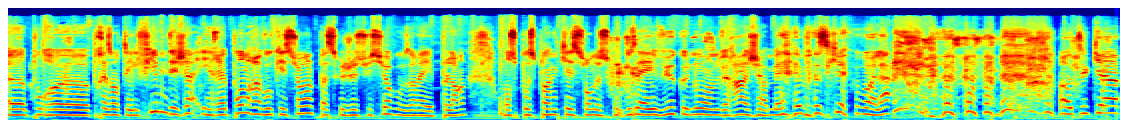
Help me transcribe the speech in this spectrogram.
euh, pour euh, présenter le film déjà et répondre à vos questions parce que je suis sûre que vous en avez plein. On se pose plein de questions de ce que vous avez vu que nous on ne verra jamais parce que voilà. en tout cas,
